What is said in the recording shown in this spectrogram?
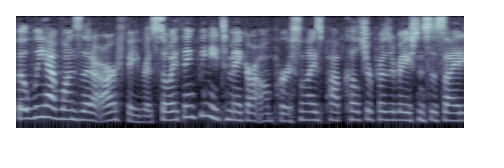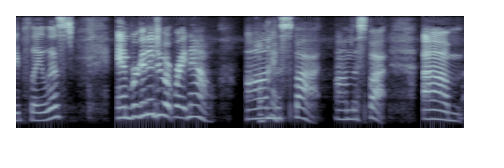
but we have ones that are our favorites. So I think we need to make our own personalized Pop Culture Preservation Society playlist, and we're going to do it right now on the spot. On the spot. Um,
